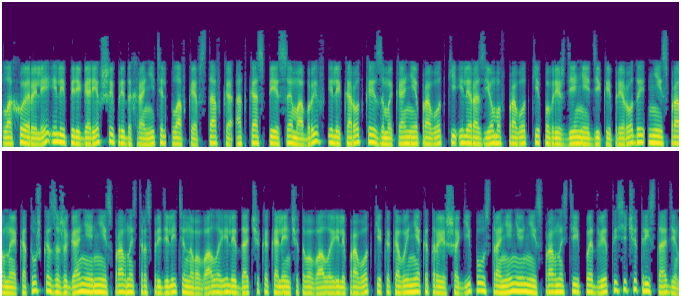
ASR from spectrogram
плохое реле или перегоревший предохранитель, плавкая вставка, отказ PSM обрыв или короткое замыкание проводки или разъемов проводки, повреждение дикой природы, неисправная катушка зажигания, неисправность распределительного вала или датчика коленчатого вала или проводки, каковы некоторые шаги по устранению неисправностей P2301.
